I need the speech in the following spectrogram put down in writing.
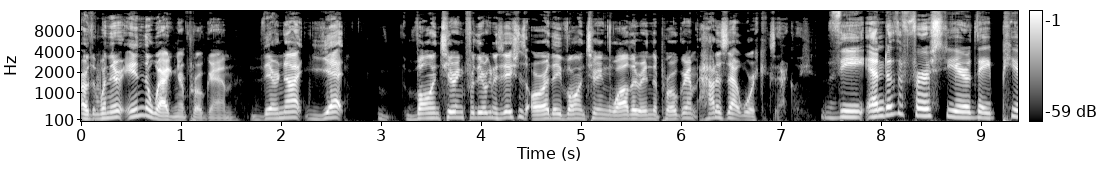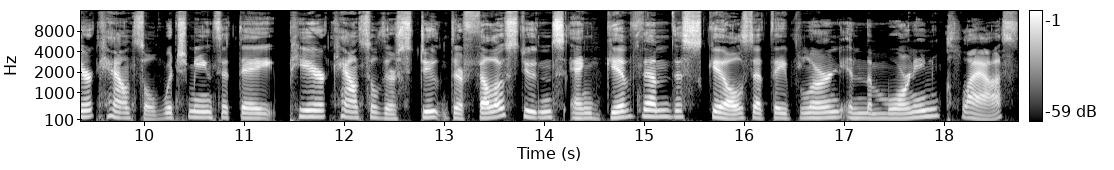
are when they're in the Wagner program, they're not yet volunteering for the organizations or are they volunteering while they're in the program? How does that work exactly? The end of the first year they peer counsel, which means that they peer counsel their student their fellow students and give them the skills that they've learned in the morning class.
